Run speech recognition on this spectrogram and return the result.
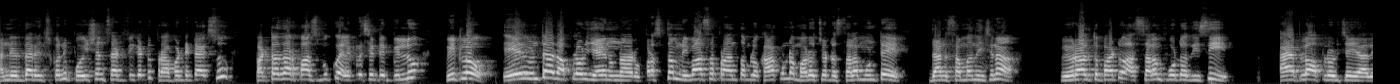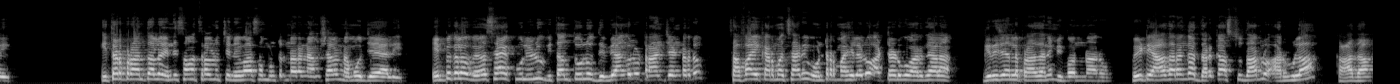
అని నిర్ధారించుకొని position certificate property tax pattadar passbook electricity bill వీటిలో ఏది ఉంటే అది అప్లోడ్ చేయనున్నారు. ప్రస్తుతం నివాస ప్రాంతంలో కాకుండా మరో చోట స్థలం ఉంటే దానికి సంబంధించిన వివరాలతో పాటు ఆ స్థలం ఫోటో తీసి యాప్లో అప్లోడ్ చేయాలి. ఇతర ప్రాంతాల్లో ఎన్ని సంవత్సరాల నుంచి నివాసం ఉంటున్నారనే అంశాలు నమోదు చేయాలి. ఎంపికలో వ్యవసాయ కూలీలు వితంతువులు దివ్యాంగులు ట్రాన్స్జెండర్లు సఫాయి కర్మచారి ఒంటరి మహిళలు అట్టడుగు వర్గాల గిరిజనుల ప్రాధాన్యం ఇవ్వనున్నారు. వీటి ఆధారంగా దరఖాస్తుదారులు అర్హులా కాదా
